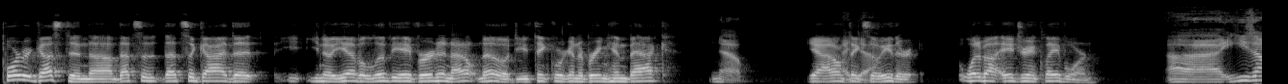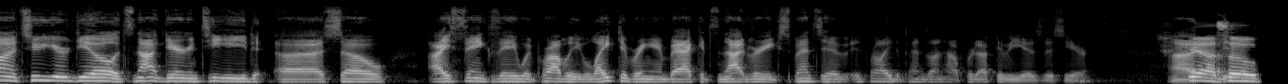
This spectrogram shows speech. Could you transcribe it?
Porter Gustin, um, that's a that's a guy that you know. You have Olivier Vernon. I don't know. Do you think we're going to bring him back? No. Yeah, I don't I think so don't. either. What about Adrian Clayborn? Uh, he's on a two-year deal. It's not guaranteed, uh, so I think they would probably like to bring him back. It's not very expensive. It probably depends on how productive he is this year. Uh, yeah, so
